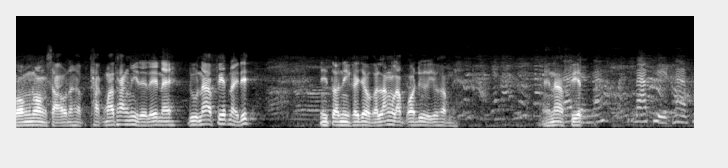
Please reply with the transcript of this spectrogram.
ของน้องสาวนะครับ ถักมาทางนี้ได้เลยไหนดูหน้าเฟซหน่อยดิ นี่ตอนนี้เขาเจ้ากำลังรับออเดอร์อยู่ครับนี่ในหน้าเฟซห็นไหมหน้าเพจหน้าเพ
